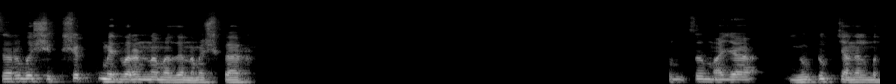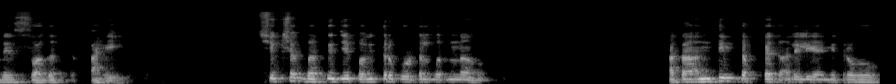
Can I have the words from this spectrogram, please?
सर्व शिक्षक उमेदवारांना माझा नमस्कार. तुमचं माझ्या युट्यूब चॅनलमध्ये स्वागत आहे. शिक्षक भरतीचे पवित्र पोर्टल वरनं आता अंतिम टप्प्यात आलेली आहे मित्र हो.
